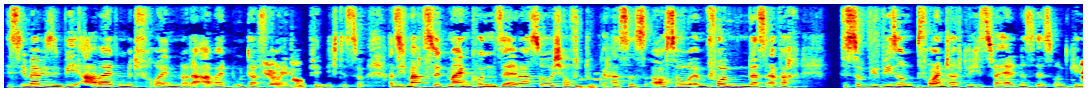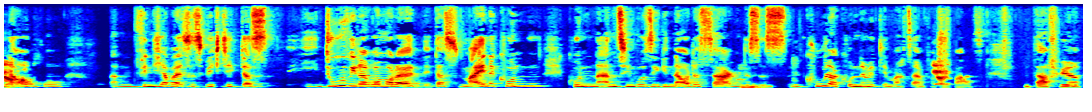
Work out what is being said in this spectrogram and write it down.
Ist immer wie, wie Arbeiten mit Freunden oder Arbeiten unter Freunden, ja, genau. finde ich das so. Also ich mache es mit meinen Kunden selber so. Ich hoffe, du mhm. hast es auch so empfunden, dass einfach das so wie, wie so ein freundschaftliches Verhältnis ist. Und genauso ja. ähm, finde ich aber, ist es wichtig, dass du wiederum oder dass meine Kunden Kunden anziehen, wo sie genau das sagen. Mhm. Das ist ein cooler Kunde, mit dem macht es einfach ja. Spaß. Und dafür,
